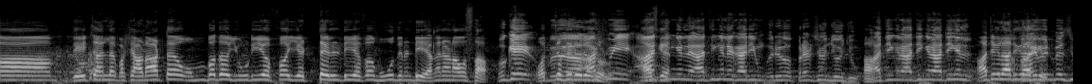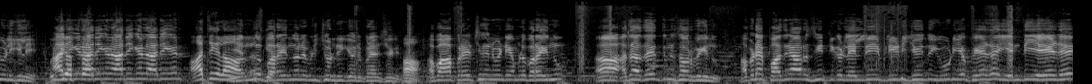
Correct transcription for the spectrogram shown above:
ആ, ജയിച്ചാലല്ല പക്ഷെ അടാട്ട് ഒമ്പത് യു ഡി എഫ് എട്ട് എൽ ഡി എഫ് മൂന്ന് എൻ ഡി അങ്ങനെയാണ് അവസ്ഥ. ആറ്റിങ്ങലെ കാര്യം ഒരു പ്രേക്ഷകൻ ചോദിച്ചു. എന്ന്. പറയുന്ന വിളിച്ചുകൊണ്ടിരിക്കുക ഒരു പ്രേക്ഷകൻ. അപ്പൊ ആ പ്രേക്ഷകന് വേണ്ടി നമ്മൾ പറയുന്നു. അത് അദ്ദേഹത്തിന് സമർപ്പിക്കുന്നു. അവിടെ പതിനാറ് സീറ്റുകൾ എൽ ഡി എഫ് ലീഡ് ചെയ്യുന്നു. യു ഡി എഫ് ഏഴ് എൻ ഡി ഏഴ്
